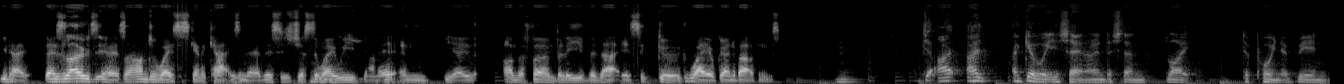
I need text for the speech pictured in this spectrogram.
you know, there's loads. You know, it's a hundred ways to skin a cat, isn't there? This is just the way we've done it, and you know, I'm a firm believer that it's a good way of going about things. I, I, I get what you're saying. I understand like the point of being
